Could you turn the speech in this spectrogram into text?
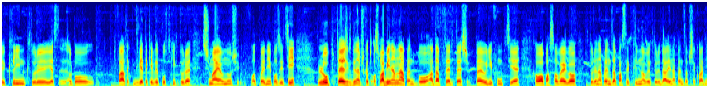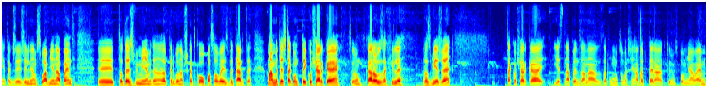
yy, klin, który jest albo dwa, tak- dwie takie wypustki, które trzymają nóż w odpowiedniej pozycji, lub też gdy na przykład osłabi nam napęd, bo adapter też pełni funkcję koła pasowego, który napędza pasek klinowy, który dalej napędza przekładnię. Także jeżeli nam słabnie napęd, yy, to też wymieniamy ten adapter, bo na przykład koło pasowe jest wytarte. Mamy też taką tutaj kosiarkę, którą Karol za chwilę rozbierze. Ta kosiarka jest napędzana za pomocą właśnie adaptera, o którym wspomniałem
